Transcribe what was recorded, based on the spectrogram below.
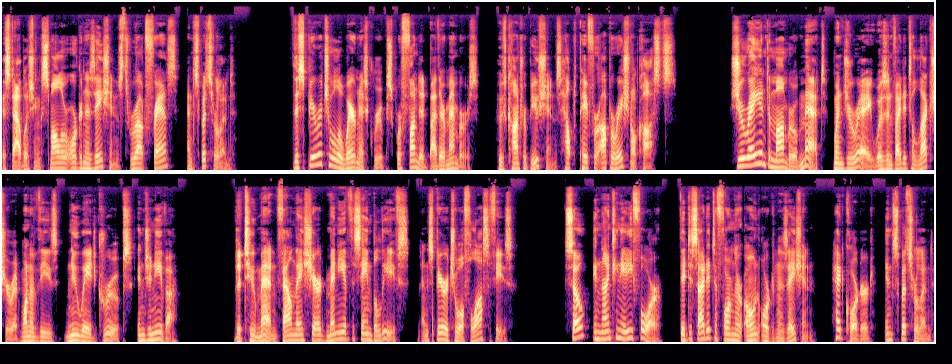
establishing smaller organizations throughout France and Switzerland. The spiritual awareness groups were funded by their members, whose contributions helped pay for operational costs. Jouret and Di Mambro met when Jouret was invited to lecture at one of these New Age groups in Geneva. The two men found they shared many of the same beliefs and spiritual philosophies. So, in 1984, they decided to form their own organization, headquartered in Switzerland.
